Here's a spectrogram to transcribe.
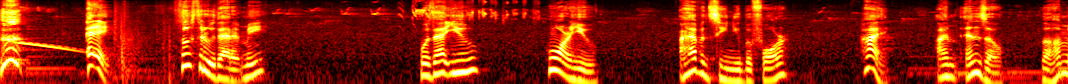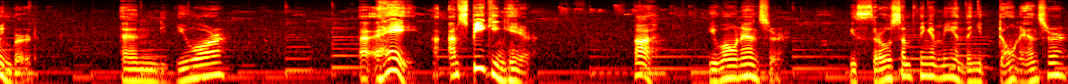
hey! Who threw that at me? Was that you? Who are you? I haven't seen you before. Hi, I'm Enzo, the hummingbird. And you are? Uh, hey, I- I'm speaking here. Ah, you won't answer. You throw something at me and then you don't answer?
